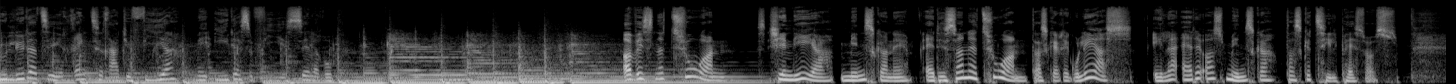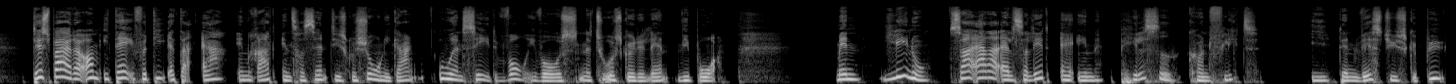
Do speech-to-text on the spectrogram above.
Du lytter til Ring til Radio 4 med Ida Sofie Sellerup. Og hvis naturen generer menneskerne, er det så naturen, der skal reguleres, eller er det os mennesker, der skal tilpasse os? Det spørger jeg dig om i dag, fordi at der er en ret interessant diskussion i gang, uanset hvor i vores naturskytte land vi bor. Men lige nu, så er der altså lidt af en pelset konflikt i den vestjyske by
